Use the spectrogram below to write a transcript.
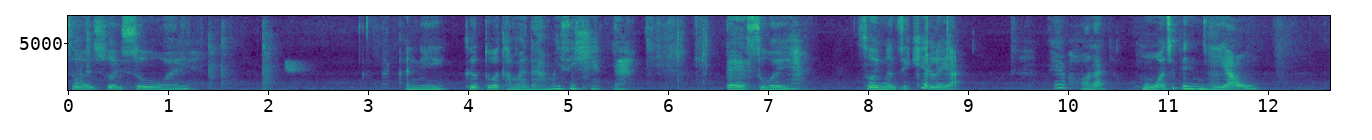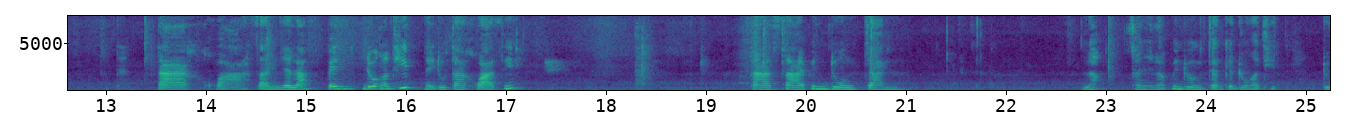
สวยสวยสวย อันนี้คือตัวธรรมดาไม่ซิเคตนะ แต่สวยสวยเหมือนซิเคตเลยอะเทพอรัสหัวจะเป็นเหยี่ยว ตาขวาสัญลักษณ์เป็นดวงอาทิตย์ไหนดูตาขวาสิ ตาซ้ายเป็นดวงจันทร์ หลักสัญลักษณ์เป็นดวงจันทร์กับดวงอาทิตย์ดู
